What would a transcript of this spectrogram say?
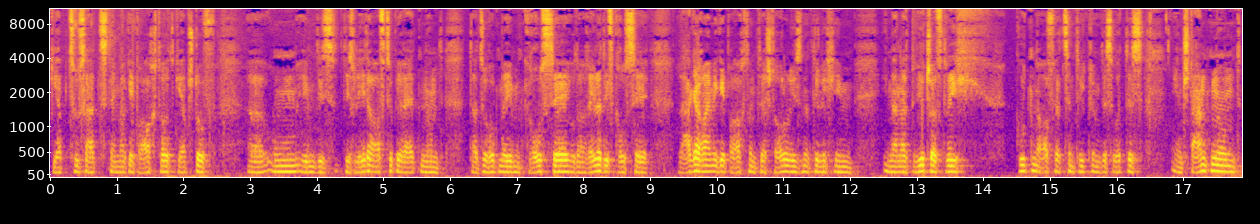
Gerbzusatz, den man gebraucht hat, Gerbstoff, äh, um eben das, das Leder aufzubereiten. Und dazu hat man eben große oder relativ große Lagerräume gebraucht. Und der Stall ist natürlich im, in einer wirtschaftlich guten Aufwärtsentwicklung des Ortes entstanden und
